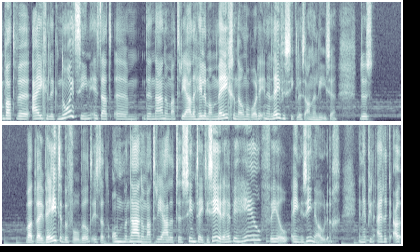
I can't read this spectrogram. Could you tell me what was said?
wat we eigenlijk nooit zien, is dat um, de nanomaterialen helemaal meegenomen worden in een levenscyclusanalyse. Dus wat wij weten bijvoorbeeld, is dat om nanomaterialen te synthetiseren, heb je heel veel energie nodig. En heb je een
